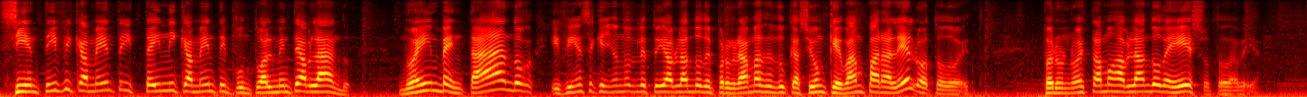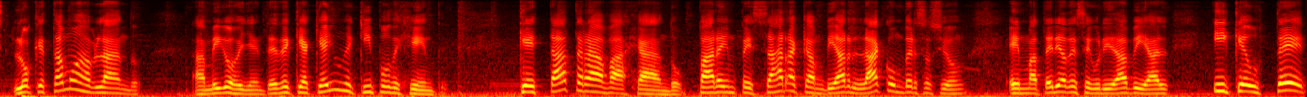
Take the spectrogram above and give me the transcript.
Científicamente y técnicamente y puntualmente hablando. No es inventando, y fíjense que yo no le estoy hablando de programas de educación que van paralelo a todo esto, pero no estamos hablando de eso todavía. Lo que estamos hablando, amigos oyentes, es de que aquí hay un equipo de gente que está trabajando para empezar a cambiar la conversación en materia de seguridad vial y que usted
